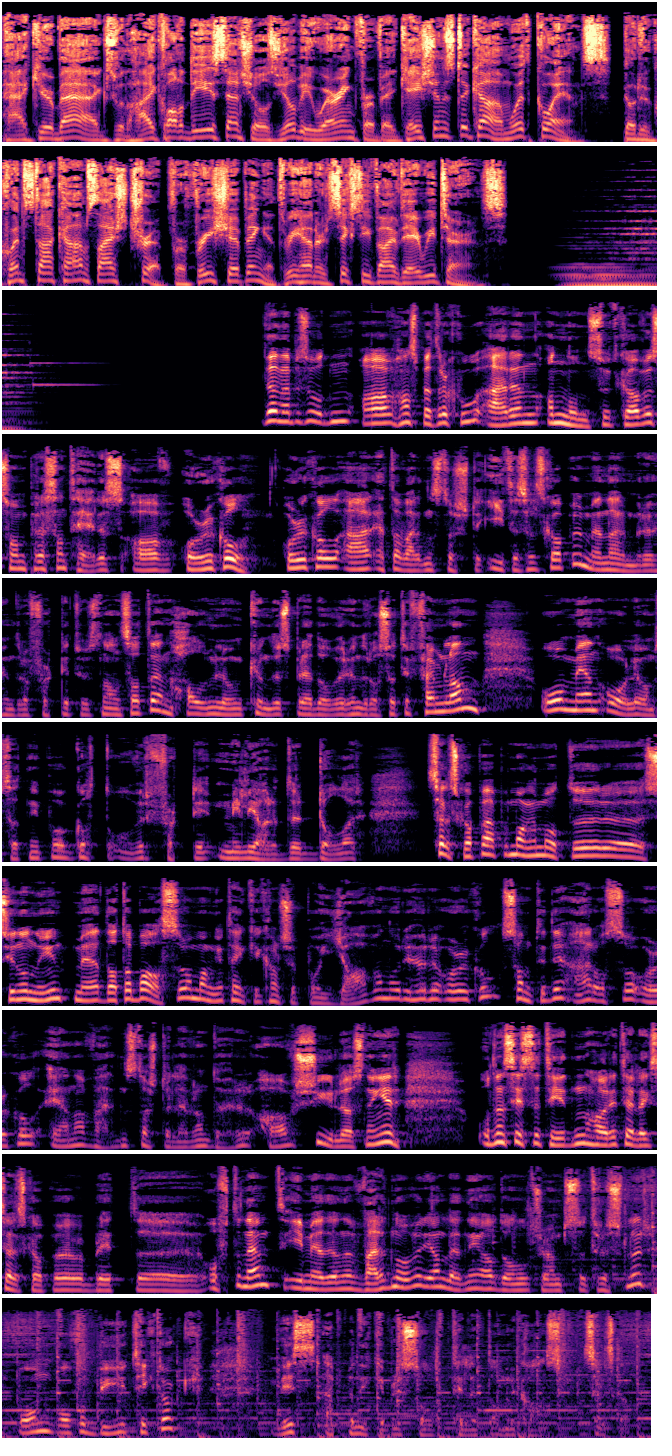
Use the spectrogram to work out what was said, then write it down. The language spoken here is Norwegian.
Pack your bags with high-quality essentials you'll be wearing for vacations to come with Quince. Go to quince.com slash trip for free shipping and 365-day returns. Denne episoden av Hans Petter Co. er en annonseutgave som presenteres av Oracle. Oracle er et av verdens største IT-selskaper med nærmere 140 000 ansatte, en halv million kunder spredd over 175 land, og med en årlig omsetning på godt over 40 milliarder dollar. Selskapet er på mange måter eh, synonymt med database, og mange tenker kanskje på Java når de hører Oracle. Samtidig er også Oracle en av verdens største leverandører av skyløsninger. Og den siste tiden har i tillegg selskapet blitt uh, ofte nevnt i mediene verden over i anledning av Donald Trumps trusler om å forby TikTok hvis appen ikke blir solgt til et amerikansk selskap.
